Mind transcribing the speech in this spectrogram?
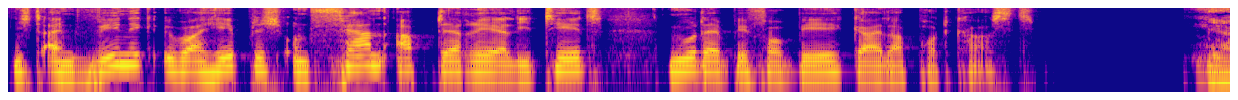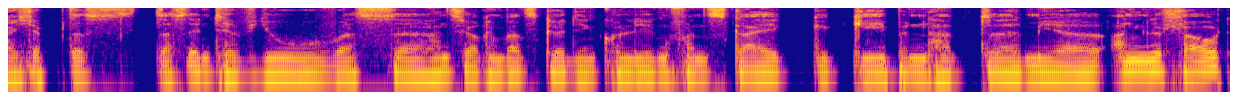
nicht ein wenig überheblich und fernab der Realität? Nur der BVB, geiler Podcast. Podcast. Ja, ich habe das, das Interview, was äh, Hans-Joachim Watzke den Kollegen von Sky gegeben hat, äh, mir angeschaut.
